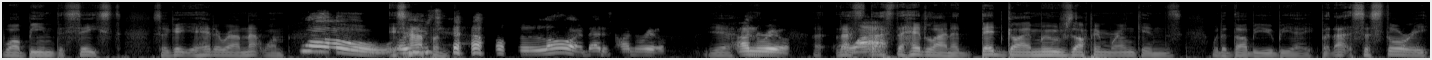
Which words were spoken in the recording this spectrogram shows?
while being deceased. So get your head around that one. Whoa! It's you- happened. oh Lord, that is unreal. Yeah, Unreal. Uh, that's Wow. that's the headline. A dead guy moves up in rankings with a WBA. But that's a story.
